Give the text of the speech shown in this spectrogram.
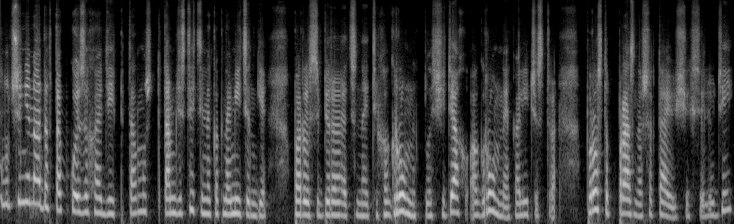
лучше не надо в такое заходить, потому что там действительно, как на митинге, порой собираются на этих огромных площадях огромное количество просто праздно шатающихся людей.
